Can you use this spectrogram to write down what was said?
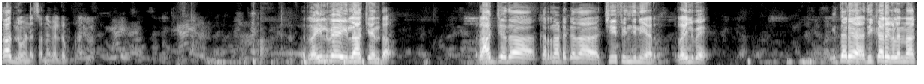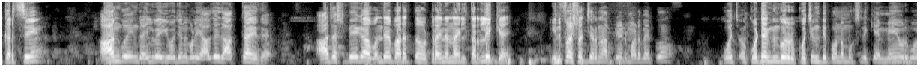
ಕಾದ್ ನೋಡೋಣ ಸರ್ ನಾವೆಲ್ಲರೂ ಕೂಡ. ರೈಲ್ವೆ ಇಲಾಖೆಯಿಂದ ರಾಜ್ಯದ ಕರ್ನಾಟಕದ ಚೀಫ್ ಇಂಜಿನಿಯರ್ ರೈಲ್ವೆ. ಇತರೆ ಅಧಿಕಾರಿಗಳನ್ನ ಕರೆಸಿ ಆನ್ ಗೋಯಿಂಗ್ ರೈಲ್ವೆ ಯೋಜನೆಗಳು ಯಾವುದೇ ಆಗ್ತಾ ಇದೆ. ಆದಷ್ಟು ಬೇಗ ಒಂದೇ ಭಾರತ್ ಟ್ರೈನ್ ಅನ್ನ ಇಲ್ಲಿ ತರಲಿಕ್ಕೆ ಇನ್ಫ್ರಾಸ್ಟ್ರಕ್ಚರ್ನ ಅಪ್ಡೇಟ್ ಮಾಡಬೇಕು. ಕೋಚ್ ಕೋಟೆಂಗಂಗೂರು ಕೋಚಿಂಗ್ ಡಿಪೋನ ಮುಗಿಸ್ಲಿಕ್ಕೆ ಮೇವರೆಗೂ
